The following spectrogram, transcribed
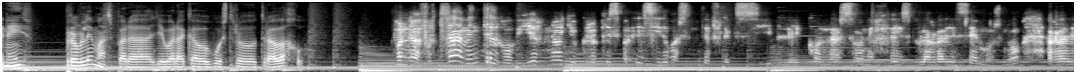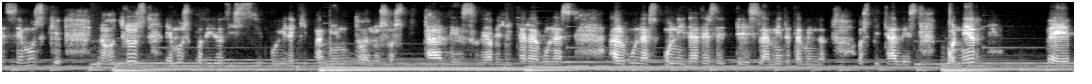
¿Tenéis problemas para llevar a cabo vuestro trabajo? Bueno, afortunadamente el gobierno yo creo que ha sido bastante flexible con las ONGs, lo agradecemos, ¿no? Agradecemos que nosotros hemos podido distribuir equipamiento a los hospitales, rehabilitar algunas, algunas unidades de, de aislamiento también los hospitales, poner eh,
